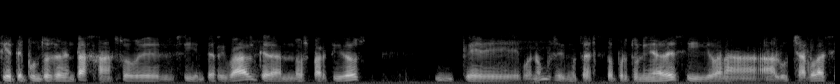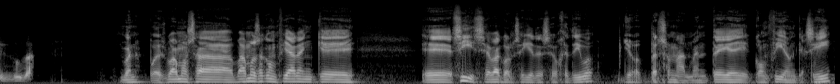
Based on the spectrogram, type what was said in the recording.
siete puntos de ventaja sobre el siguiente rival, quedan dos partidos que, bueno, pues hay muchas oportunidades y van a, a lucharlas sin duda. Bueno, pues vamos a, vamos a confiar en que eh, sí se va a conseguir ese objetivo. Yo personalmente confío en que sí.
